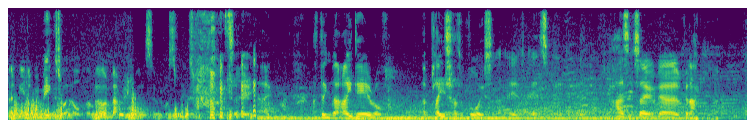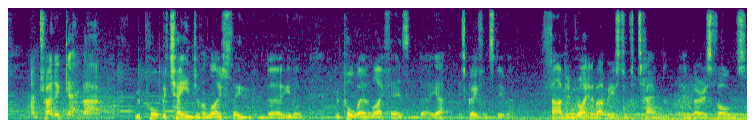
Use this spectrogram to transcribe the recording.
and you know we mix well. I mean, I'm married, so we must mix well. so, I, I think that idea of a place has a voice and it, it's, it has its own uh, vernacular, and trying to get that report the change of a life thing, and uh, you know report where the life is, and uh, yeah, it's great fun to do that. Uh, I've been writing about Beeston for 10 in various forms.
